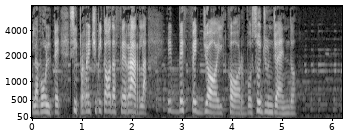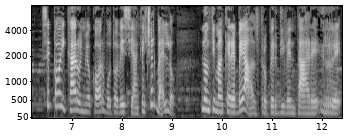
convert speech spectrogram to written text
La volpe si precipitò ad afferrarla e beffeggiò il corvo, soggiungendo Se poi, caro il mio corvo, tu avessi anche il cervello, non ti mancherebbe altro per diventare re.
